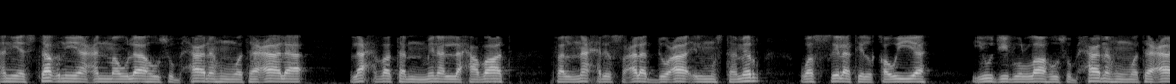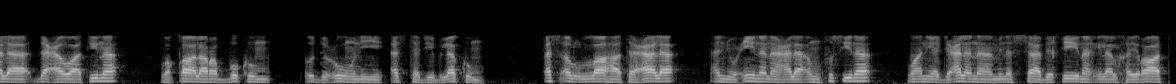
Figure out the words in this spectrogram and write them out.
أن يستغني عن مولاه سبحانه وتعالى لحظة من اللحظات. فلنحرص على الدعاء المستمر والصلة القوية. يجب الله سبحانه وتعالى دعواتنا وقال ربكم ادعوني أستجب لكم. أسأل الله تعالى أن يعيننا على أنفسنا وأن يجعلنا من السابقين إلى الخيرات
